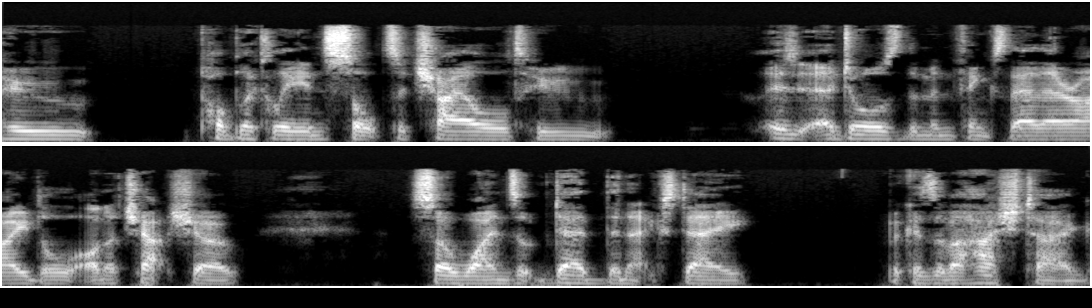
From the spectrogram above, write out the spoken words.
who publicly insults a child who is, adores them and thinks they're their idol on a chat show, so winds up dead the next day because of a hashtag.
